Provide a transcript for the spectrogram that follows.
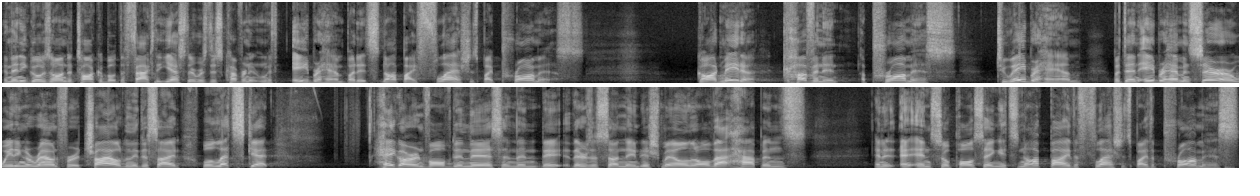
And then he goes on to talk about the fact that, yes, there was this covenant with Abraham, but it's not by flesh, it's by promise. God made a covenant, a promise to Abraham, but then Abraham and Sarah are waiting around for a child, and they decide, well, let's get Hagar involved in this, and then they, there's a son named Ishmael, and all that happens. And, it, and so Paul's saying it's not by the flesh, it's by the promise.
